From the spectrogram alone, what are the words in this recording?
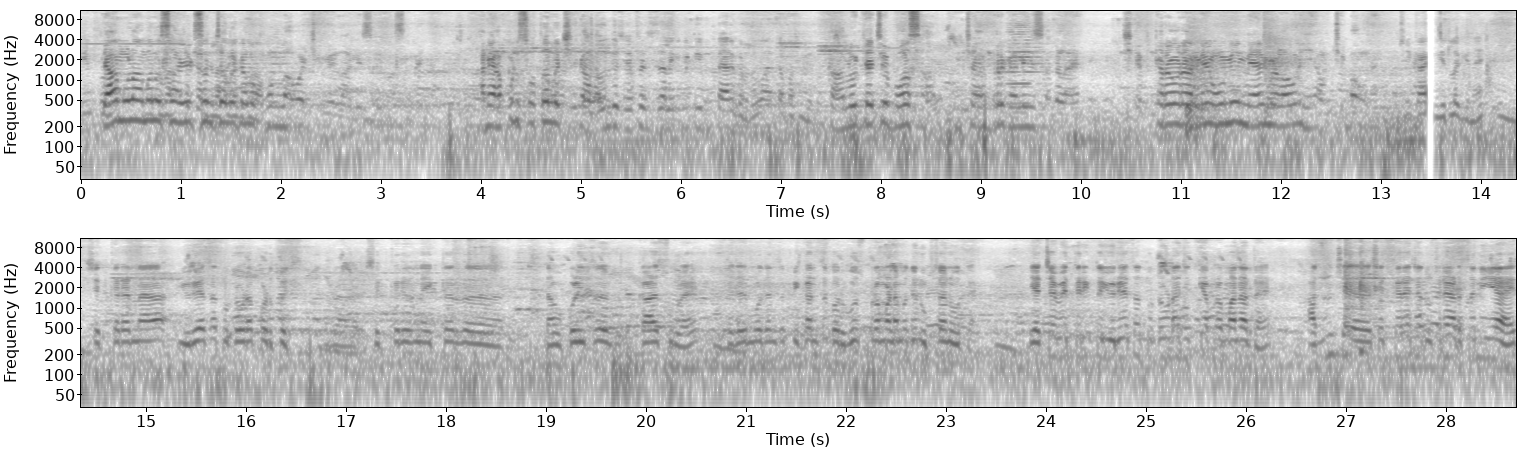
टीम त्यामुळं आम्हाला सहाय्यक संचालकाला फोन लावायची वेळ आली साहेब असं नाही. आणि आपण स्वतः लक्ष घालावं दोन दिवस एफ एस झालं की मी टीम तयार करतो तपासून घेतो. तालुक्याचे बॉस आहात तुमच्या अंडरखाली हे सगळं आहे. शेतकऱ्यावर अन्याय होऊन न्याय मिळावा ही आमची भावना आहे. जे काय घेतलं की नाही शेतकऱ्यांना युरियाचा तुटवडा पडतोय अं, शेतकऱ्यांना एकतर अं, धावपळीचं काळ सुरू आहे. त्याच्यामुळे त्यांचं पिकांचं भरघोस प्रमाणामध्ये नुकसान होत आहे. याच्या व्यतिरिक्त युरियाचा तुटवडा जितक्या प्रमाणात आहे अजून शे शेतकऱ्याच्या दुसऱ्या अडचणी या आहेत.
